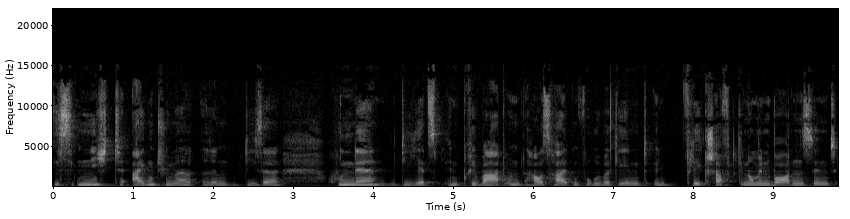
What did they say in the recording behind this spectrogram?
ist nicht Eigentümerin dieser Hunde, die jetzt in Privathaushalten vorübergehend in Pflegschaft genommen worden sind.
